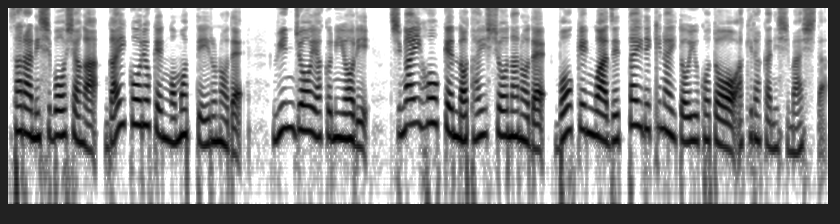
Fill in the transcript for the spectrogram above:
さらに死亡者が外交旅券を持っているので、ウィン条約により、違い法権の対象なので、冒険は絶対できないということを明らかにしました。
